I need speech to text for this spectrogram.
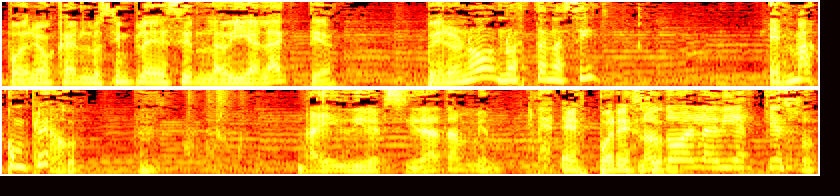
Podríamos caer lo simple de decir la Vía Láctea. Pero no, no es tan así. Es más complejo. Hay diversidad también. Es por eso. No todo en la vida es queso.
